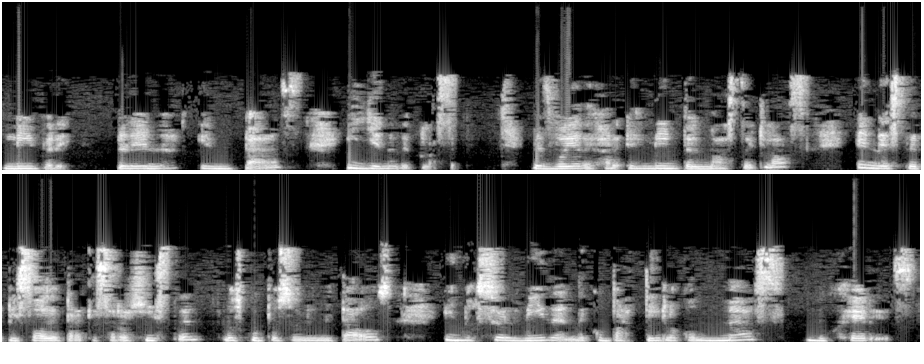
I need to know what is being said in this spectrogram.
libre, plena, en paz y llena de placer. Les voy a dejar el link del masterclass en este episodio para que se registren. Los cupos son limitados y no se olviden de compartirlo con más mujeres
